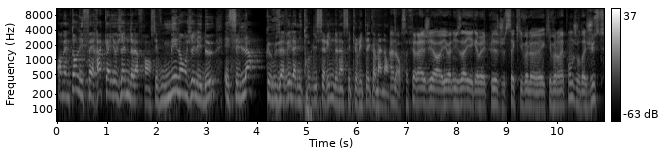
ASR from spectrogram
en même temps l'effet racaillogène de la France. Et vous mélangez les deux, et c'est là que vous avez la nitroglycérine de l'insécurité comme à Nantes. Alors, ça fait réagir Johan Usaï et Gabriel Cluzet. Je sais qu'ils veulent, qu'ils veulent répondre. Je voudrais juste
